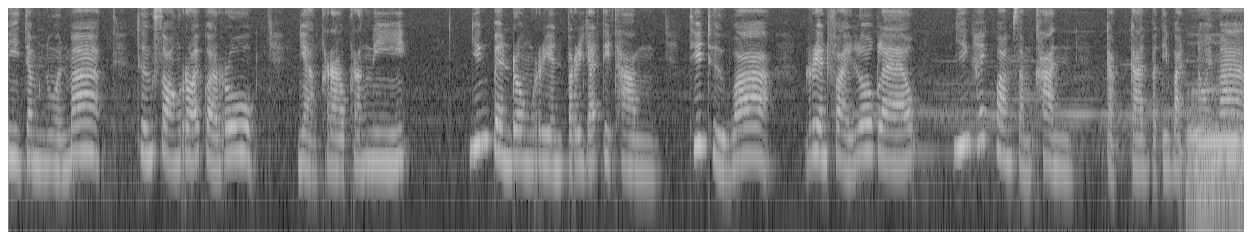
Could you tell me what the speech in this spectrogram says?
มีจำนวนมากถึง 200 กว่ารูป อย่างคราวครั้งนี้ ยิ่งเป็นโรงเรียนปริยัติธรรม ที่ถือว่า เรียนฝ่ายโลกแล้ว ยิ่งให้ความสำคัญกับการปฏิบัติน้อยมาก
